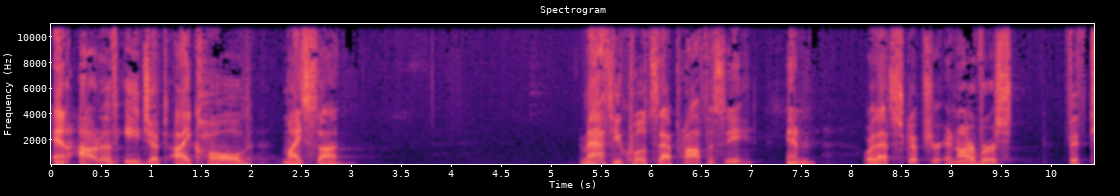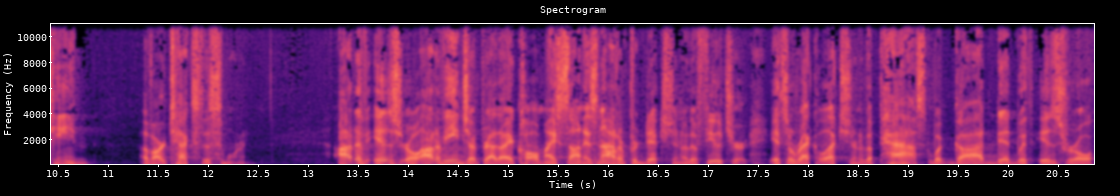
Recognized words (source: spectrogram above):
And out of Egypt I called my son. Matthew quotes that prophecy in, or that scripture in our verse 15 of our text this morning. Out of Israel, out of Egypt, rather, I call my son, is not a prediction of the future. It's a recollection of the past, what God did with Israel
